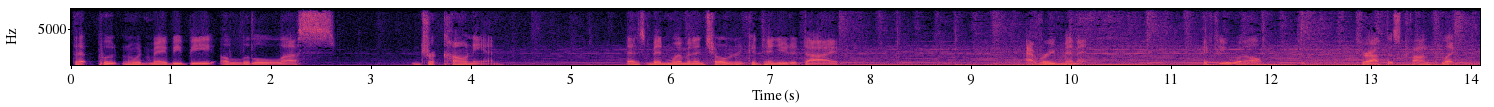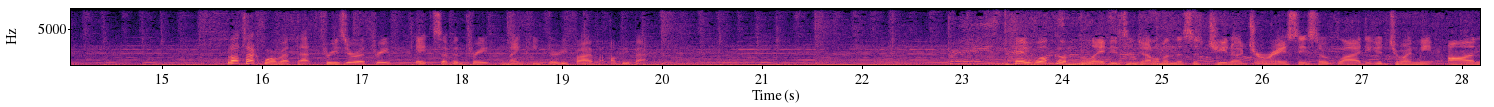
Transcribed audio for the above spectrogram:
that Putin would maybe be a little less draconian as men, women, and children continue to die every minute, if you will, throughout this conflict. But I'll talk more about that. 303 873 1935. I'll be back. Hey, welcome, ladies and gentlemen. This is Gino Geraci. So glad you could join me on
